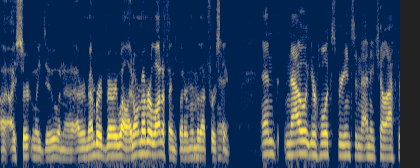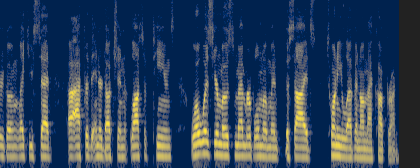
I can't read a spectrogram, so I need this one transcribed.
I, I certainly do, and uh, I remember it very well. I don't remember a lot of things, but I remember that first yeah. game. And now your whole experience in the NHL, after going, like you said, uh, after the introduction, lots of teams. What was your most memorable moment besides 2011 on that Cup run?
